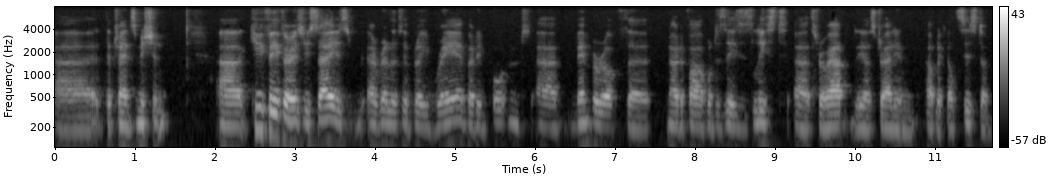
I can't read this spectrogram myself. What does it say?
uh, the transmission. Uh, Q fever, as you say, is a relatively rare but important uh, member of the notifiable diseases list throughout the Australian public health system.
